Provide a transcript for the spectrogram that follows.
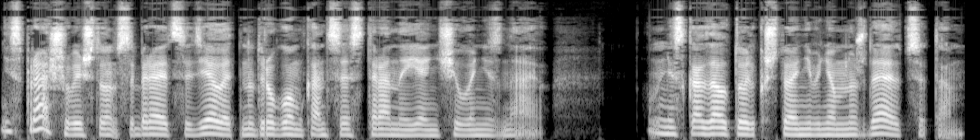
Не спрашивай, что он собирается делать на другом конце страны, я ничего не знаю. Он мне сказал только, что они в нем нуждаются там.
